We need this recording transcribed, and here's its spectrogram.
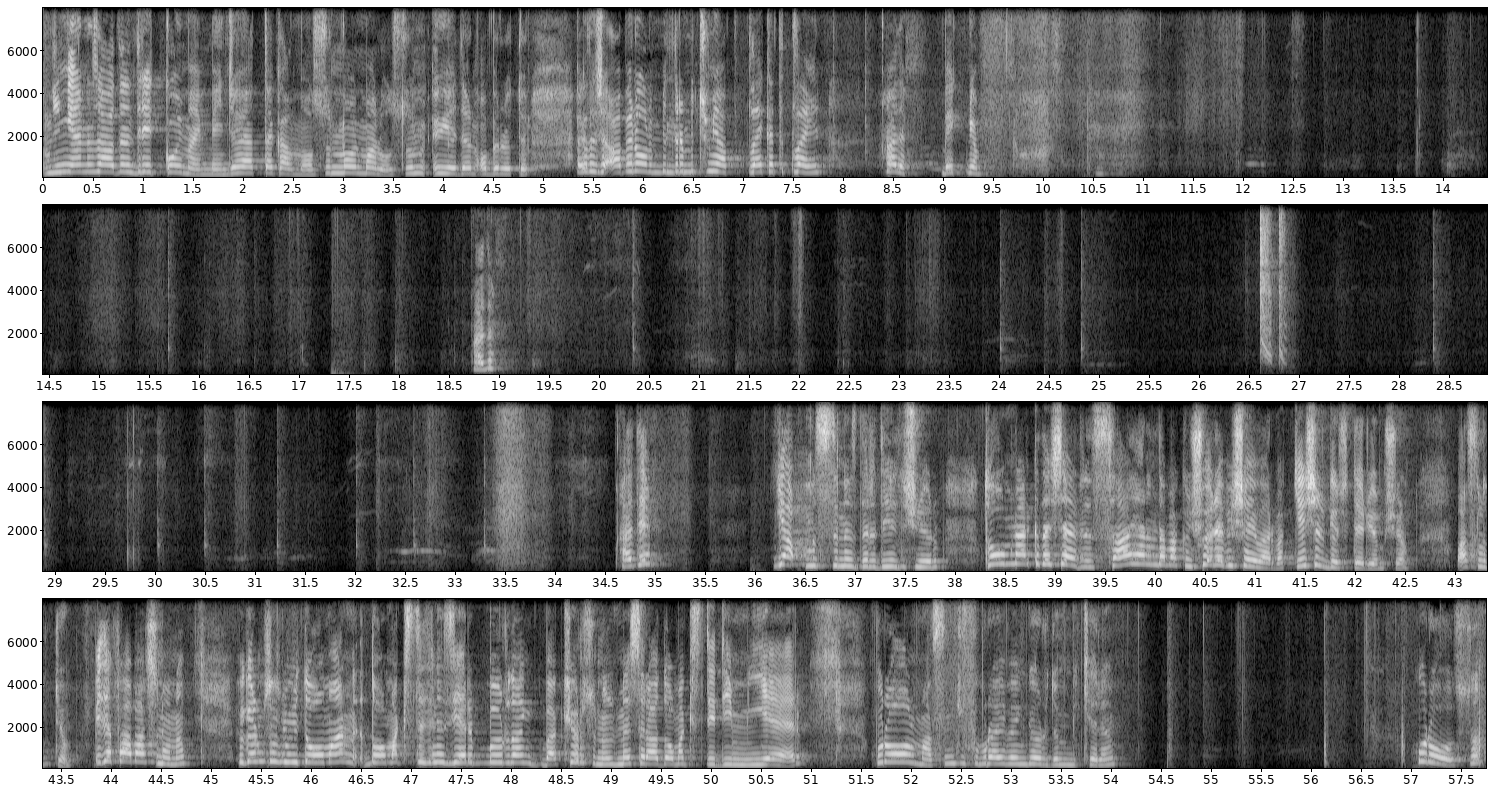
Dünyanın adını direkt koymayın bence. Hayatta kalma olsun, normal olsun, üyeden operatör. Arkadaşlar abone olun, bildirimi tüm yapıp like tıklayın. Hadi bekliyorum. Hadi. Hadi. Yapmışsınızdır diye düşünüyorum. Tohumun arkadaşlar sağ yanında bakın şöyle bir şey var. Bak yeşil gösteriyorum şu an. Basılı tutuyorum. Bir defa basın onu. Ve görmüşsünüz gibi doğman, doğmak istediğiniz yere buradan bakıyorsunuz. Mesela doğmak istediğim yer. Bura olmasın. Çünkü burayı ben gördüm bir kere. Hura olsun.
